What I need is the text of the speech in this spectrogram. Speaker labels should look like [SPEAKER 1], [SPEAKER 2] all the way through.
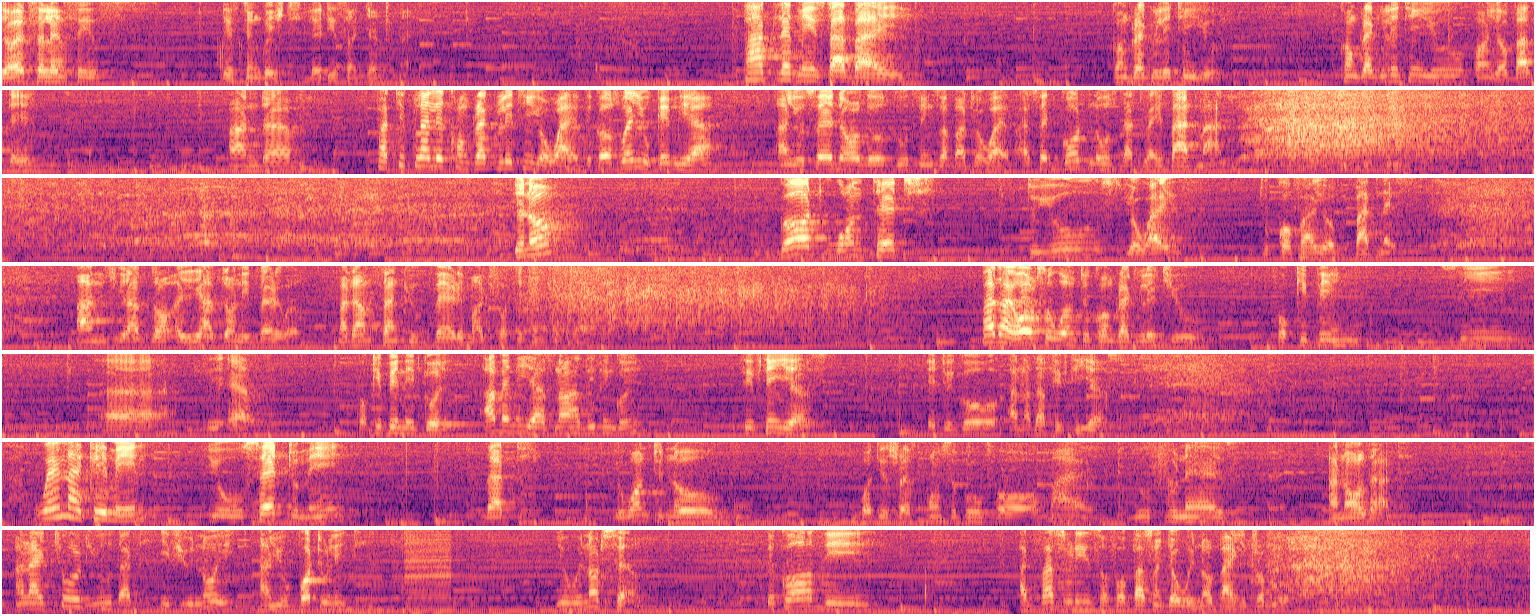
[SPEAKER 1] Your Excellencies, distinguished ladies and gentlemen. Pat, let me start by congratulating you. Congratulating you on your birthday and um, particularly congratulating your wife because when you came here and you said all those good things about your wife, I said, God knows that you are a bad man. You know, God wanted to use your wife to cover your badness. And she has done, done it very well. Madam, thank you very much for taking good care. But I also want to congratulate you for keeping CVL, uh, for keeping it going. How many years now has it been going? 15 years. It will go another 50 years. When I came in, you said to me that you want to know what is responsible for my youthfulness and all that. And I told you that if you know it and you bottle it, you will not sell. Because the adversaries of Obasanjo will not buy it from you.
